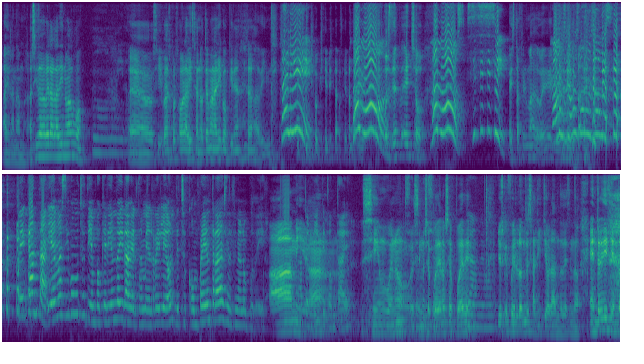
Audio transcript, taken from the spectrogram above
Ahí ganamos. ¿Has ido a ver Aladino algo? no, no he ido. Eh, si vas, por favor, avisa. No tengo a nadie con quien ir a ver Aladdin. ¡Vale! Yo quiero ir a ver. ¡Vamos! Pues he hecho. ¡Vamos! Sí, sí, sí, sí. Está firmado, ¿eh? Vamos, vamos, vamos, vamos. Me encanta. Y además llevo mucho tiempo queriendo ir a ver también El Rey León. De hecho, compré entradas y al final no pude ir. Ah, Ah, mira. pero qué tonta, ¿eh? Sí, bueno, Sí, pues si no se puede, no se puede. Ya, pero bueno. Yo es que fui en Londres, salí llorando, diciendo, entré diciendo,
